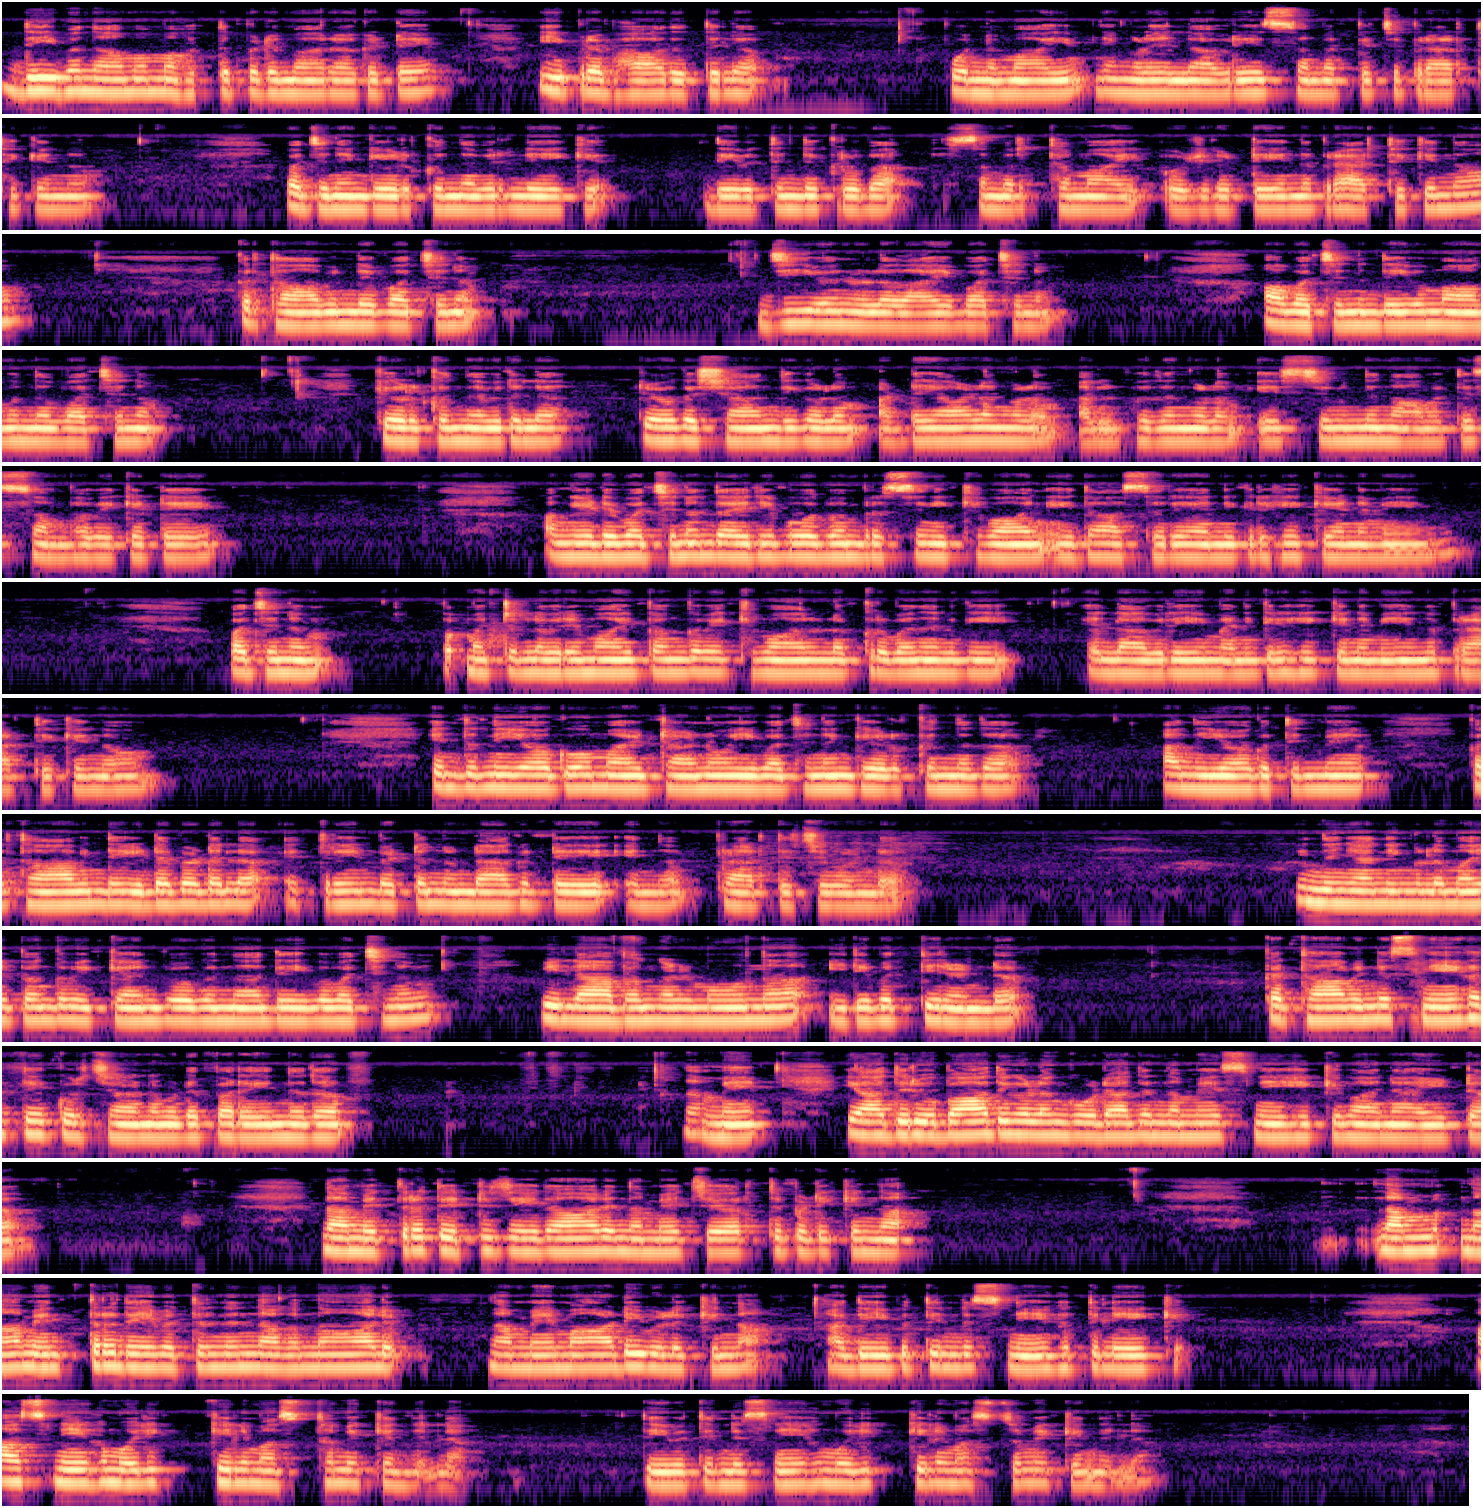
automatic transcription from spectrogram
ദൈവനാമം മഹത്വപ്പെടുമാറാകട്ടെ. ഈ പ്രഭാതത്തിൽ പൂർണമായും ഞങ്ങളെല്ലാവരെയും സമർപ്പിച്ച് പ്രാർത്ഥിക്കുന്നു. വചനം കേൾക്കുന്നവരിലേക്ക് ദൈവത്തിന്റെ കൃപ സമർത്ഥമായി ഒഴുകട്ടെ എന്ന് പ്രാർത്ഥിക്കുന്നു. കർത്താവിന്റെ വചനം ജീവനുള്ളതായ വചനം ആ വചനം ദൈവമാകുന്ന വചനം കേൾക്കുന്നവരിൽ രോഗശാന്തികളും അടയാളങ്ങളും അത്ഭുതങ്ങളും യേശുവിന്റെ നാമത്തിൽ സംഭവിക്കട്ടെ. അങ്ങയുടെ വചനം ധൈര്യപൂർവം പ്രസംഗിക്കുവാൻ ഈ ദാസരെ അനുഗ്രഹിക്കണമേ. വചനം മറ്റുള്ളവരുമായി പങ്കുവയ്ക്കുവാനുള്ള കൃപ നൽകി എല്ലാവരെയും അനുഗ്രഹിക്കണമേ എന്ന് പ്രാർത്ഥിക്കുന്നു. എന്ത് നിയോഗവുമായിട്ടാണോ ഈ വചനം കേൾക്കുന്നത്? ആ നിയോഗത്തിന്മേൽ കർത്താവിന്റെ ഇടപെടൽ എത്രയും പെട്ടെന്നുണ്ടാകട്ടെ എന്ന് പ്രാർത്ഥിച്ചുകൊണ്ട്. ഇന്ന് ഞാൻ നിങ്ങളുമായി പങ്കുവയ്ക്കാൻ പോകുന്ന ദൈവവചനം വിലാപങ്ങൾ മൂന്ന് ഇരുപത്തിരണ്ട്. കർത്താവിന്റെ സ്നേഹത്തെക്കുറിച്ചാണ് ഇവിടെ പറയുന്നത്. നമ്മെ യാതൊരു ഉപാധികളും കൂടാതെ നമ്മെ സ്നേഹിക്കുവാനായിട്ട്. നാം എത്ര തെറ്റ് ചെയ്താലും നമ്മെ ചേർത്ത് പിടിക്കുന്ന നം എത്ര ദൈവത്തിൽ നിന്നകന്നാലും നമ്മെ മാടി വിളിക്കുന്ന ആ ദൈവത്തിന്റെ സ്നേഹത്തിലേക്ക്. ആ സ്നേഹം ഒരിക്കലും അസ്തമിക്കുന്നില്ല. ദൈവത്തിന്റെ സ്നേഹം ഒരിക്കലും അസ്തമിക്കുന്നില്ല.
